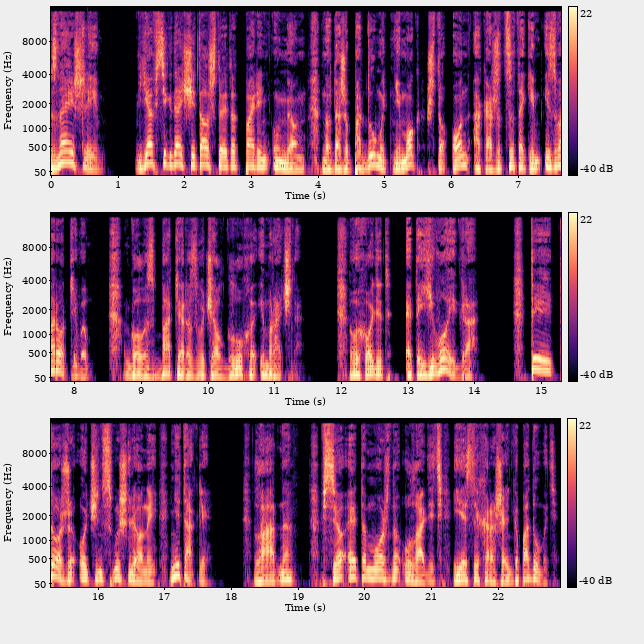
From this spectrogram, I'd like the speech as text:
«Знаешь ли, я всегда считал, что этот парень умен, но даже подумать не мог, что он окажется таким изворотливым». Голос Батлера звучал глухо и мрачно. «Выходит, это его игра?» Ты тоже очень смышленый, не так ли? Ладно, все это можно уладить, если хорошенько подумать.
